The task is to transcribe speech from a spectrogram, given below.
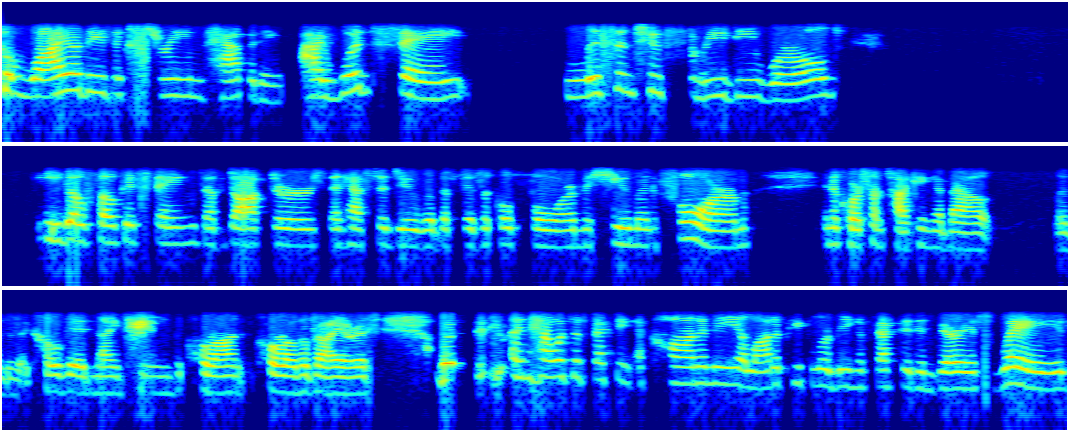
So, why are these extremes happening? I would say listen to 3D World ego focused things of doctors that has to do with the physical form, the human form. And of course, I'm talking about COVID 19, the coron- coronavirus, but, and how it's affecting economy. A lot of people are being affected in various ways.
